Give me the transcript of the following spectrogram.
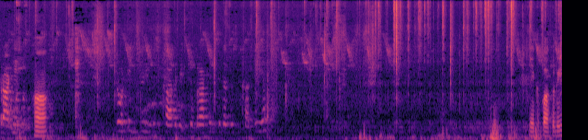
ਪਰਾਠੇ ਦੀ? ਹਾਂ। ਰੋਟੀ ਦੀ ਚੂਰੀ ਤੁਸੀਂ ਖਾ ਕੇ ਦੇਖੋ ਪਰਾਠੇ ਦੀ ਕਦਰ ਤੁਸੀਂ ਇੱਕ ਪੱਕ ਗਈ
